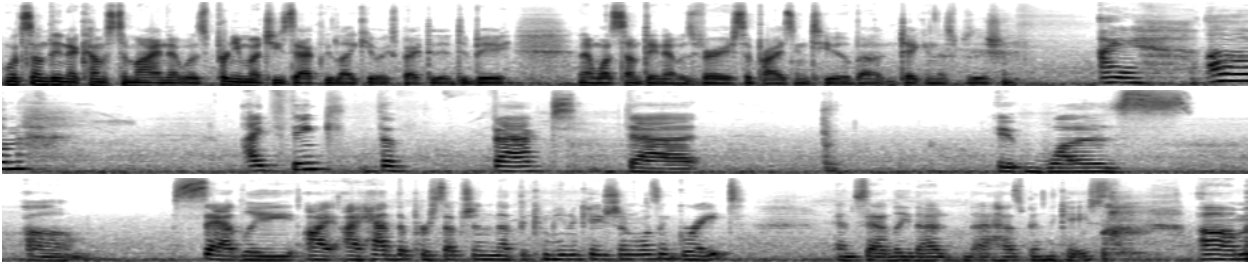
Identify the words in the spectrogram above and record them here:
what's something that comes to mind that was pretty much exactly like you expected it to be, and then what's something that was very surprising to you about taking this position? I um I think the fact that it was um, sadly I, I had the perception that the communication wasn't great and sadly that that has been the case. Um,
